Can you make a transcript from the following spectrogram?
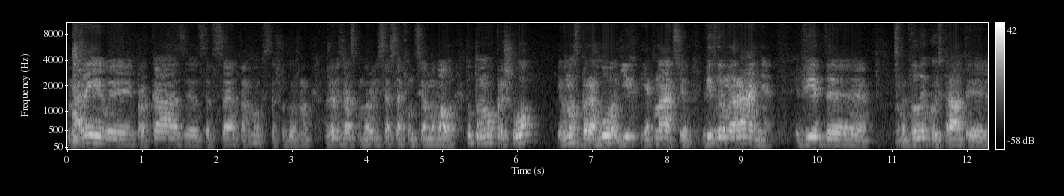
нариви, прокази, це все там, ну все, що должно. Вже в ізраїльському народі все все функціонувало. Тобто воно прийшло і воно зберегло їх як націю від вимирання, від е, великої втрати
